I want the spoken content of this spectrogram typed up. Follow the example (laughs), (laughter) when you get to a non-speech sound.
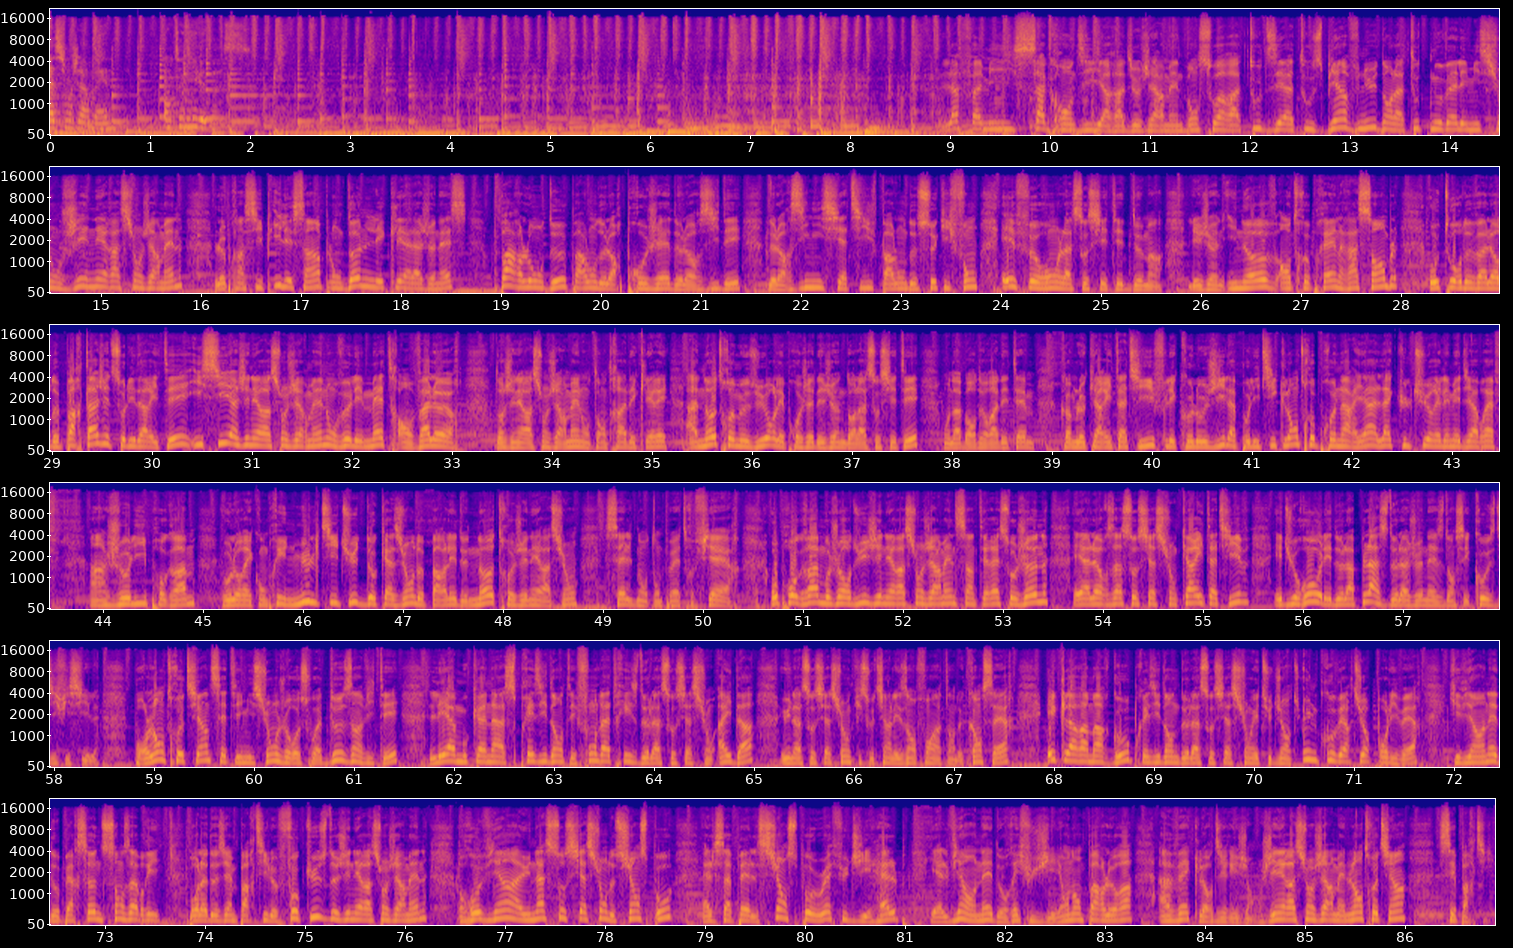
Génération Germaine, Anthony Lebos. Famille s'agrandit à Radio Germaine. Bonsoir à toutes et à tous. Bienvenue dans la toute nouvelle émission Génération Germaine. Le principe, il est simple. On donne les clés à la jeunesse. Parlons d'eux, parlons de leurs projets, de leurs idées, de leurs initiatives. Parlons de ceux qui font et feront la société de demain. Les jeunes innovent, entreprennent, rassemblent autour de valeurs de partage et de solidarité. Ici, à Génération Germaine, on veut les mettre en valeur. Dans Génération Germaine, on tentera d'éclairer à notre mesure les projets des jeunes dans la société. On abordera des thèmes comme le caritatif, l'écologie, la politique, l'entrepreneuriat, la culture et les médias. Bref, un joli programme. Vous l'aurez compris, une multitude d'occasions de parler de notre génération, celle dont on peut être fier. Au programme aujourd'hui, Génération Germaine s'intéresse aux jeunes et à leurs associations caritatives et du rôle et de la place de la jeunesse dans ces causes difficiles. Pour l'entretien de cette émission, je reçois deux invités. Léa Moukanas, présidente et fondatrice de l'association AIDA, une association qui soutient les enfants atteints de cancer, et Clara Margot, présidente de l'association étudiante Une couverture pour l'hiver, qui vient en aide aux personnes sans abri. Pour la deuxième partie, le focus de Génération Germaine revient à une association de Sciences Po. Elle s'appelle Sciences Po Refugee Help et elle vient en aide aux réfugiés. On en parlera avec leurs dirigeants. Génération Germaine, l'entretien, c'est parti.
